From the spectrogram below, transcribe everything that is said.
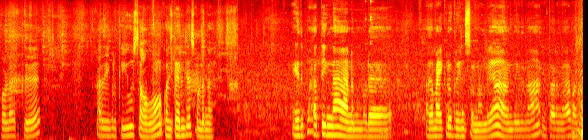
குளம் இருக்குது அது எங்களுக்கு யூஸ் ஆகும். கொஞ்சம் தெரிஞ்சால் சொல்லுங்கள் இது பார்த்திங்கன்னா நம்மளோட அந்த மைக்ரோ கிரீன்ஸ் சொன்னோம் இல்லையா? அந்த இதுதான். பாருங்கள் வந்து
